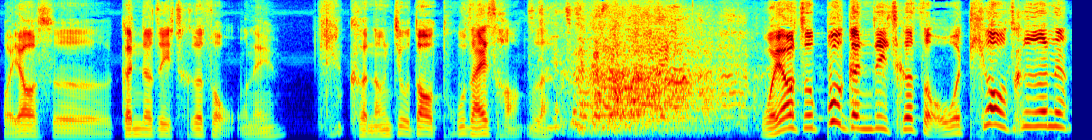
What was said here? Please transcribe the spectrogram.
我要是跟着这车走呢，可能就到屠宰场了。我要是不跟这车走，我跳车呢，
